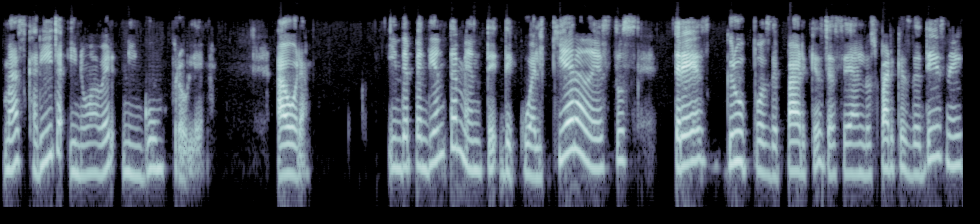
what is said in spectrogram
mascarilla y no va a haber ningún problema. Ahora, independientemente de cualquiera de estos tres grupos de parques, ya sean los parques de Disney,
